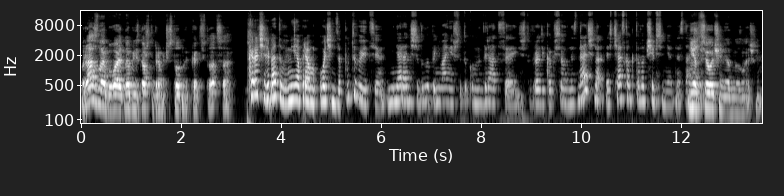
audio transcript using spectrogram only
Разное бывает, но я бы не сказал, что это прямо частотная какая-то ситуация. Короче, ребята, вы меня прям очень запутываете. У меня раньше было понимание, что такое модерация, и что вроде как все однозначно, а сейчас как-то вообще все неоднозначно. Нет, все очень неоднозначно.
